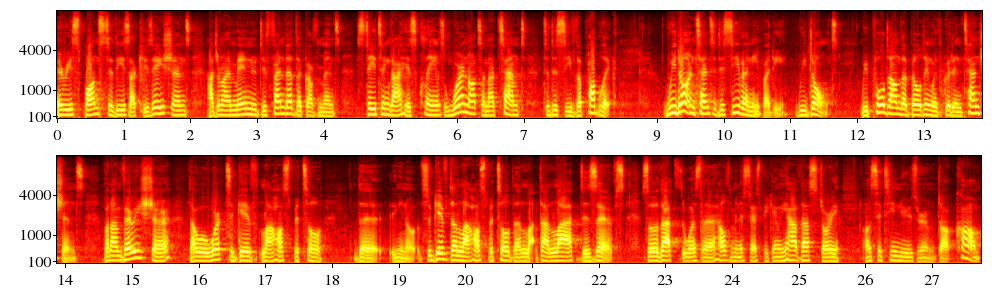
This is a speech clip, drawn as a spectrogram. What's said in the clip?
In response to these accusations, Agyeman-Manu defended the government, stating that his claims were not an attempt to deceive the public. We don't intend to deceive anybody. We don't. We pull down the building with good intentions, but I'm very sure that we'll work to give La Hospital the, you know, to give the La Hospital the that La deserves. So that was the health minister speaking. We have that story on citinewsroom.com.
